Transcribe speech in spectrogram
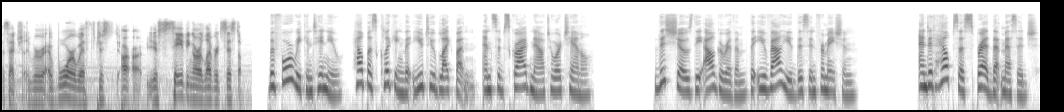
essentially. We were at war with just, our, our, saving our levered system. Before we continue, help us clicking that YouTube like button and subscribe now to our channel. This shows the algorithm that you valued this information. And it helps us spread that message.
